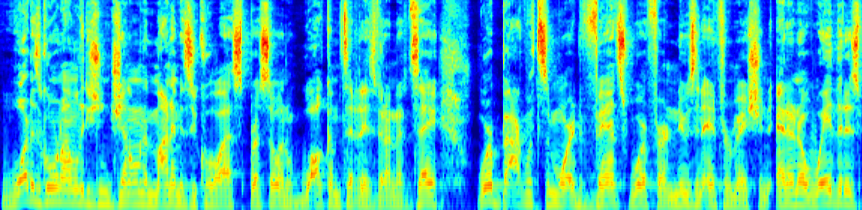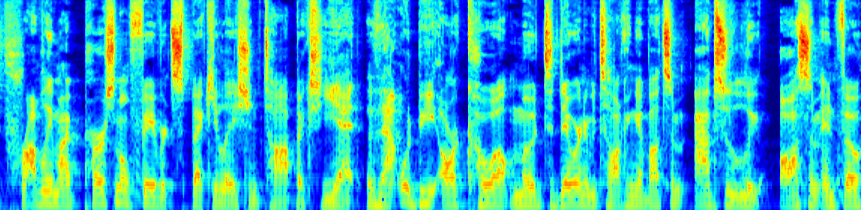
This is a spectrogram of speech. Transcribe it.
What is going on, ladies and gentlemen? My name is eColi Espresso, and welcome to today's video. And today, we're back with some more Advanced Warfare news and information, and in a way that is probably my personal favorite speculation topics yet. That would be our co-op mode. Today, we're going to be talking about some absolutely awesome info,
